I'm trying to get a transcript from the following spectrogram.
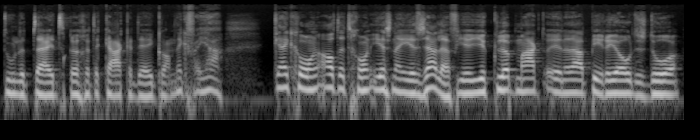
toen de tijd terug uit de KKD kwam. Denk ik van ja, kijk gewoon altijd gewoon eerst naar jezelf. Je, je club maakt inderdaad periodes door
